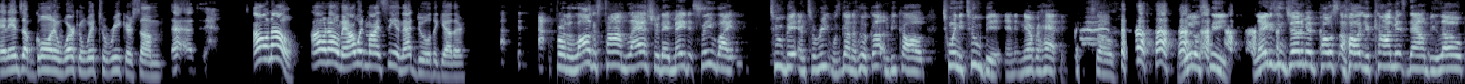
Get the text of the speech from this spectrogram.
and ends up going and working with Tariq or something. I don't know. I don't know, man. I wouldn't mind seeing that duel together. For the longest time last year, they made it seem like Two Bit and Tariq was gonna hook up and be called 22 Bit, and it never happened. So we'll see. Ladies and gentlemen, post all your comments down below.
